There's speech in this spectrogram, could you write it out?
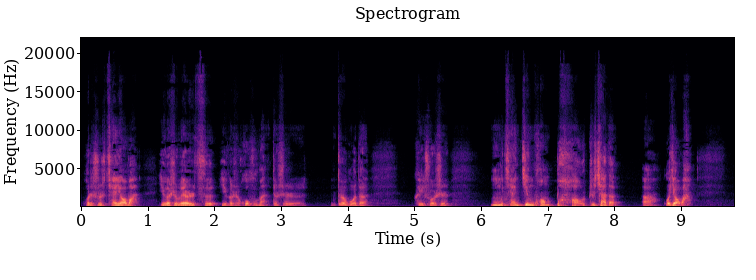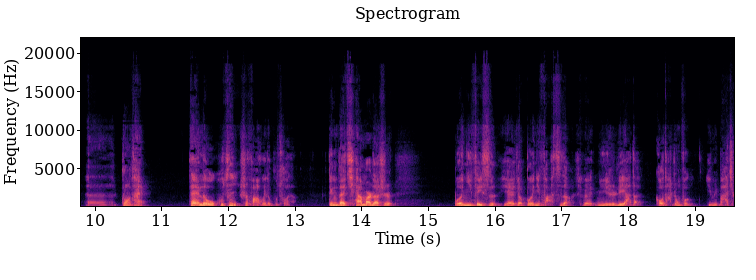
或者说是前腰吧，一个是维尔茨，一个是霍夫曼，都是德国的，可以说是目前境况不好之下的啊国脚吧，呃，状态在勒沃库森是发挥的不错的。顶在前面的是伯尼费斯，也叫伯尼法斯的这个尼日利亚的高大中锋，一米八九，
